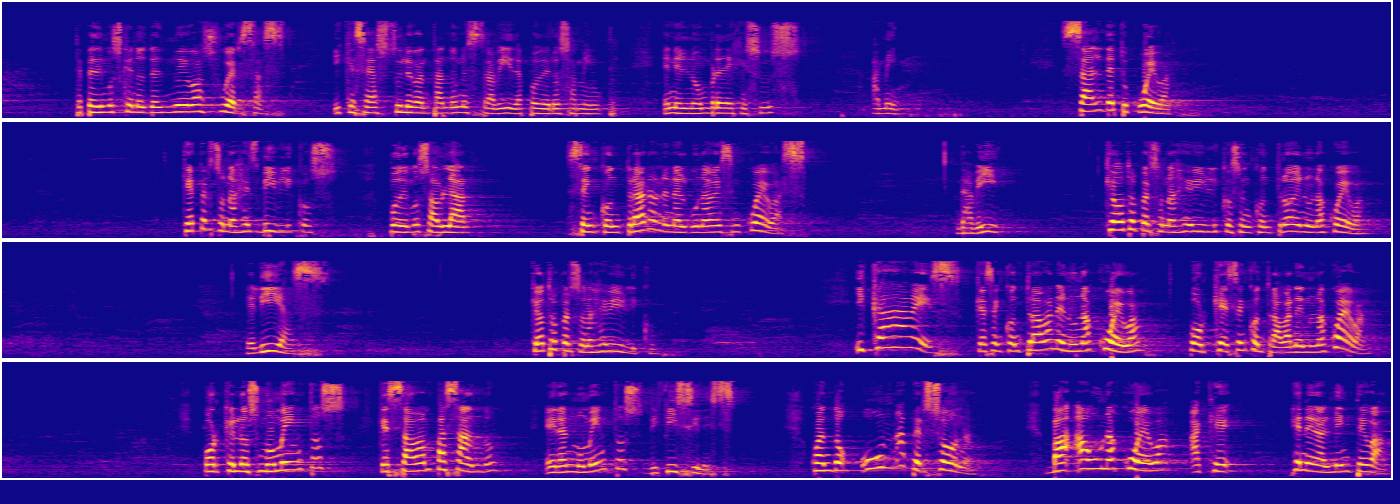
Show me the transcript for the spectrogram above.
Te pedimos que nos des nuevas fuerzas y que seas tú levantando nuestra vida poderosamente. En el nombre de Jesús. Amén. Sal de tu cueva. ¿Qué personajes bíblicos podemos hablar? ¿Se encontraron en alguna vez en cuevas? David. ¿Qué otro personaje bíblico se encontró en una cueva? Elías. ¿Qué otro personaje bíblico? Y cada vez que se encontraban en una cueva, ¿por qué se encontraban en una cueva? Porque los momentos que estaban pasando eran momentos difíciles. Cuando una persona va a una cueva, ¿a qué generalmente va?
